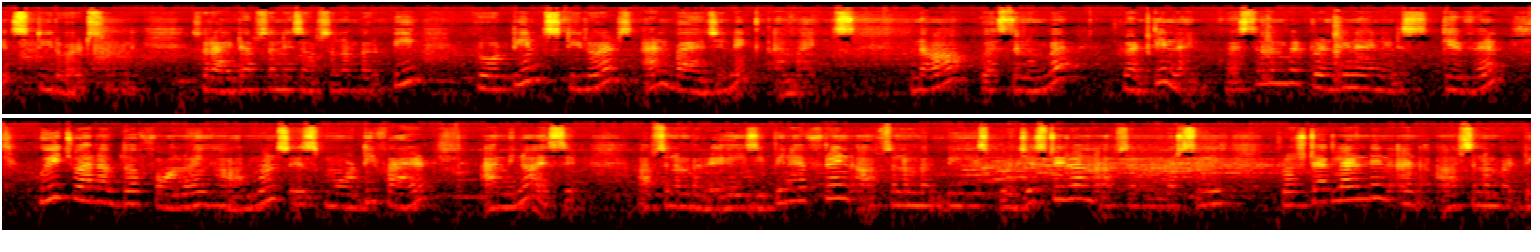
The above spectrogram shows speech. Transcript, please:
is steroids only. So right option is option number B protein, steroids and biogenic amines. Now question number 29. Question number 29 is given which one of the following hormones is modified amino acid? Option number A is epinephrine, option number B is progesterone, option number C is prostaglandin and option number D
